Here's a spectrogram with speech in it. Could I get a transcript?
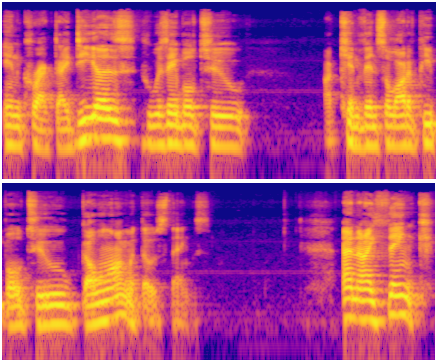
incorrect ideas, who was able to uh, convince a lot of people to go along with those things. And I think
